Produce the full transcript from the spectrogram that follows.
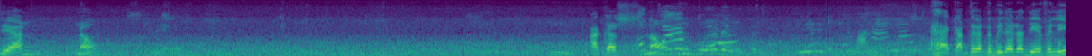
জিয়ান, নাও। আকাশ, নাও। হ্যাঁ কাটতে কাটতে বিদায়টা দিয়ে ফেলি।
